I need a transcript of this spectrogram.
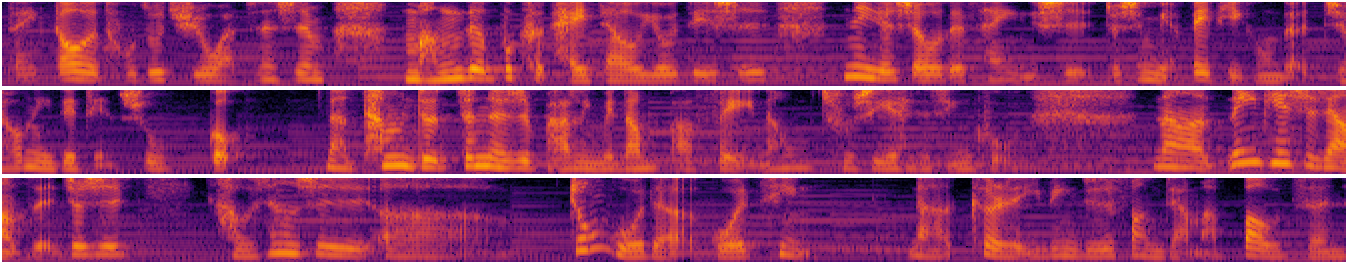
在高尔投注区哇，真的是忙得不可开交，尤其是那个时候的餐饮是就是免费提供的，只要你的点数够，那他们就真的是把里面当 buffet，然后厨师也很辛苦。那那一天是这样子，就是好像是呃中国的国庆。那客人一定就是放假嘛，暴增。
